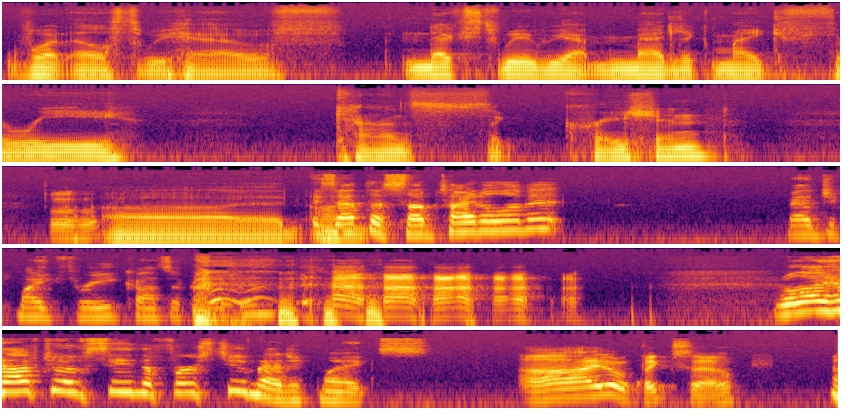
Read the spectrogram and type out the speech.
what else do we have? Next week we got Magic Mike 3 Consecration. Mhm. Uh, Is on- that the subtitle of it? Magic Mike 3 Consecration? well, I have to have seen the first two Magic Mikes? I don't think so.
